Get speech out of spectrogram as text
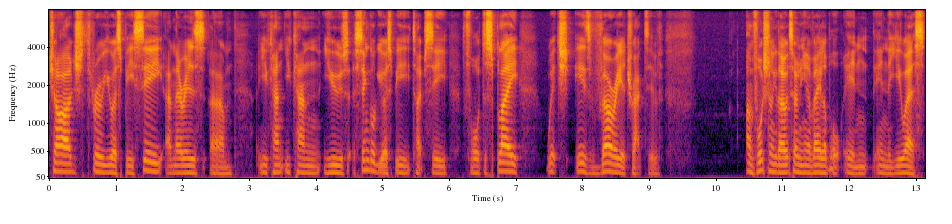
charge through USB C, and there is um, you can you can use a single USB Type C for display, which is very attractive. Unfortunately, though, it's only available in in the US.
